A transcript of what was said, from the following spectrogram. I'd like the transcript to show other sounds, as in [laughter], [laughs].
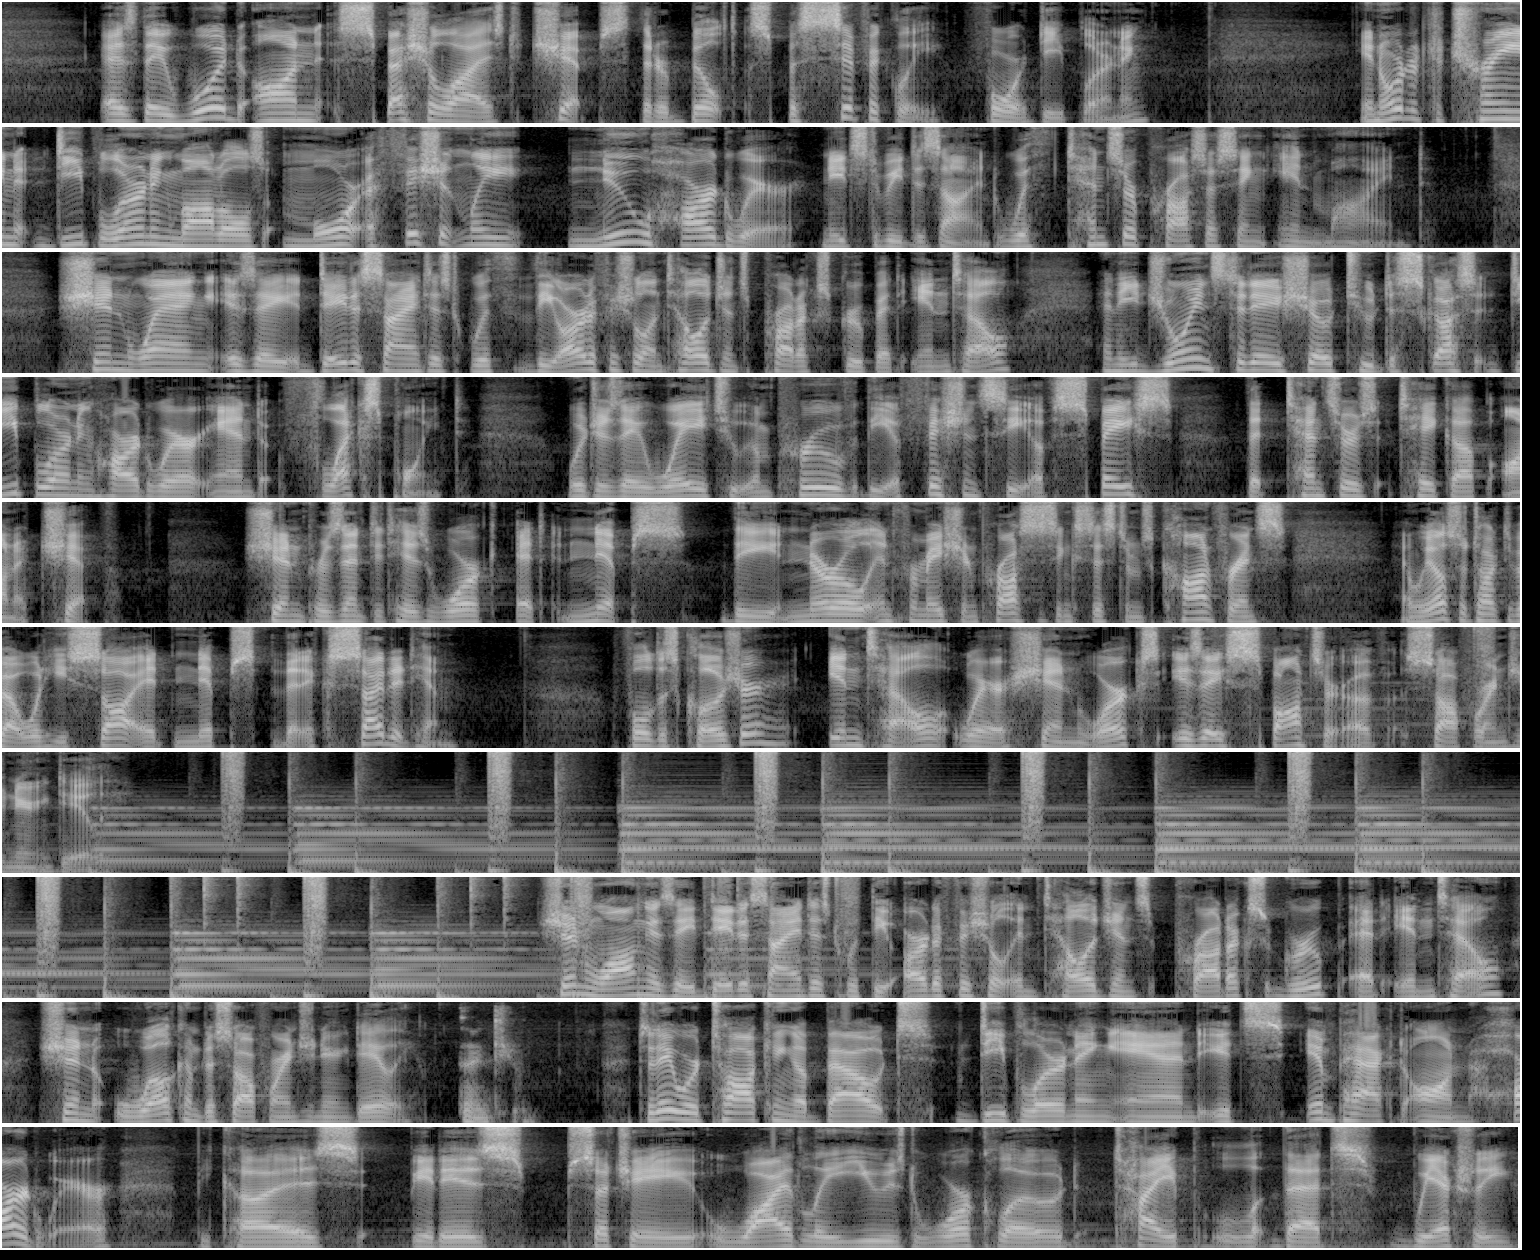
as they would on specialized chips that are built specifically for deep learning. In order to train deep learning models more efficiently, new hardware needs to be designed with tensor processing in mind. Xin Wang is a data scientist with the Artificial Intelligence Products Group at Intel and he joins today's show to discuss deep learning hardware and FlexPoint, which is a way to improve the efficiency of space that tensors take up on a chip. Xin presented his work at NIPS, the Neural Information Processing Systems Conference, and we also talked about what he saw at NIPS that excited him. Full disclosure Intel, where Xin works, is a sponsor of Software Engineering Daily. Xin Wang is a data scientist with the Artificial Intelligence Products Group at Intel. Xin, welcome to Software Engineering Daily. Thank you. Today we're talking about deep learning and its impact on hardware because it is such a widely used workload type that we actually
